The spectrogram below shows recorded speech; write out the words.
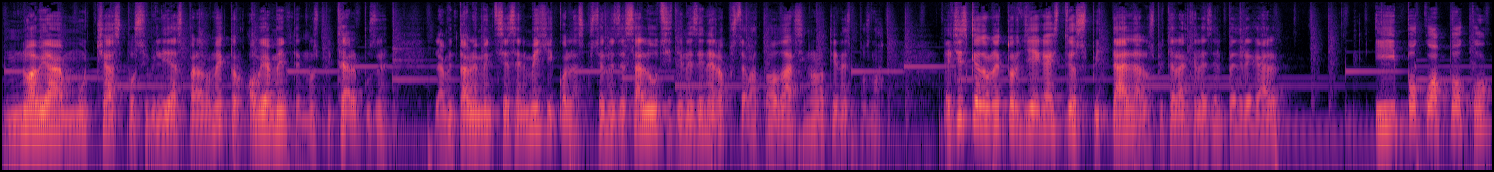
no había muchas posibilidades para don Héctor. Obviamente en un hospital pues Lamentablemente si es en México las cuestiones de salud, si tienes dinero, pues te va a todo dar, si no lo tienes, pues no. El chiste es que don Héctor llega a este hospital, al Hospital Ángeles del Pedregal, y poco a poco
